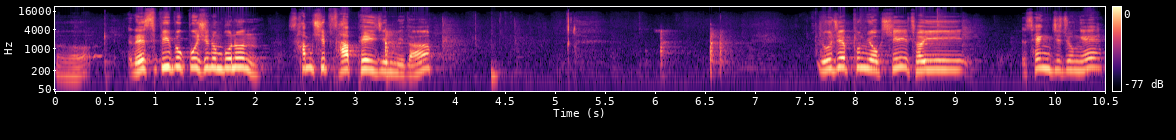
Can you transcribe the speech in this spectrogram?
어, 레시피북 보시는 분은 34페이지입니다. 이 제품 역시 저희 생지 중에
